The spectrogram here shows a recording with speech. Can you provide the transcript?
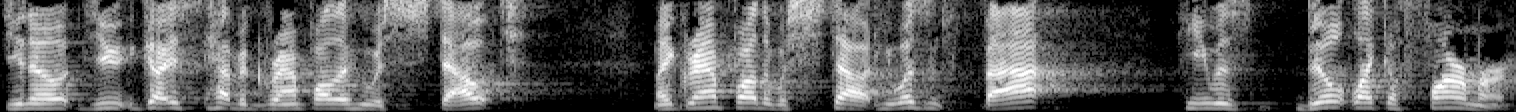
Do you know, do you guys have a grandfather who was stout? My grandfather was stout. He wasn't fat, he was built like a farmer.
